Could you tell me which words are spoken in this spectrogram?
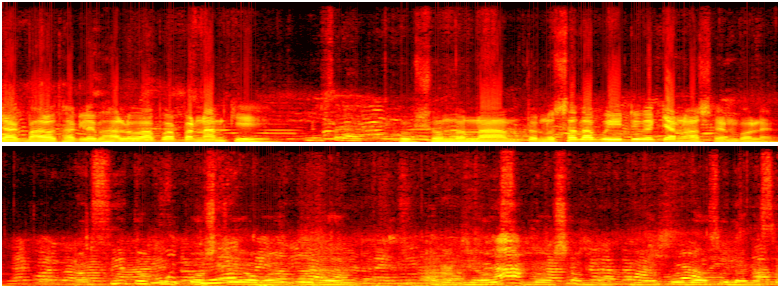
যাক ভালো থাকলে ভালো। আপু আপনার নাম কি? খুব সুন্দর নাম। তো নুসাদ আপু ইউটিউবে কেন আসলেন বলেন? তো খুব কষ্টে আগে বিয়ে হয়েছিল স্বামী বিয়ে করে চলে গেছে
